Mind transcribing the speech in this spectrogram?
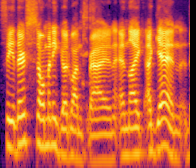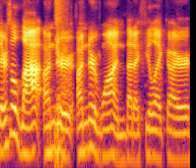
See, there's so many good ones, Brian, and like again, there's a lot under under one that I feel like are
